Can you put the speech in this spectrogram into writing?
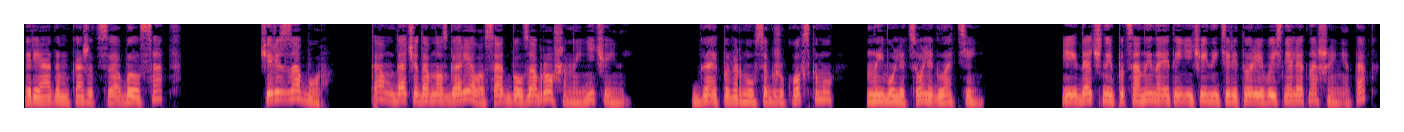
Рядом, кажется, был сад. Через забор. Там дача давно сгорела, сад был заброшенный, ничейный. Гай повернулся к Жуковскому, на его лицо легла тень. «И дачные пацаны на этой ничейной территории выясняли отношения, так?»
